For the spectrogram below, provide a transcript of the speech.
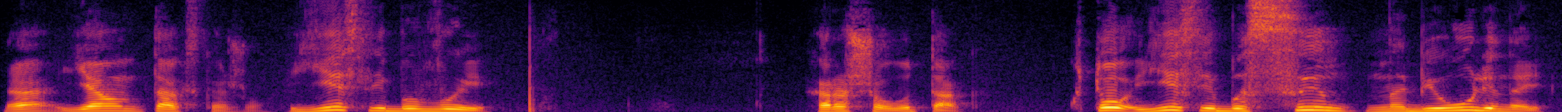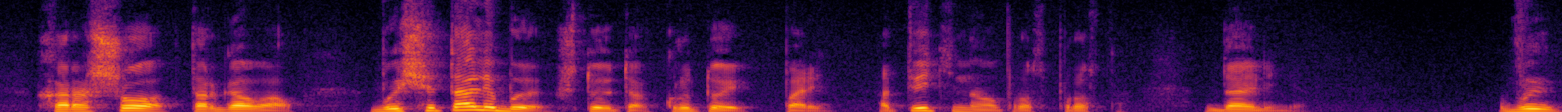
Да? Я вам так скажу. Если бы вы Хорошо, вот так. Кто, если бы сын Набиулиной хорошо торговал, вы считали бы, что это крутой парень? Ответьте на вопрос просто, да или нет. Вы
